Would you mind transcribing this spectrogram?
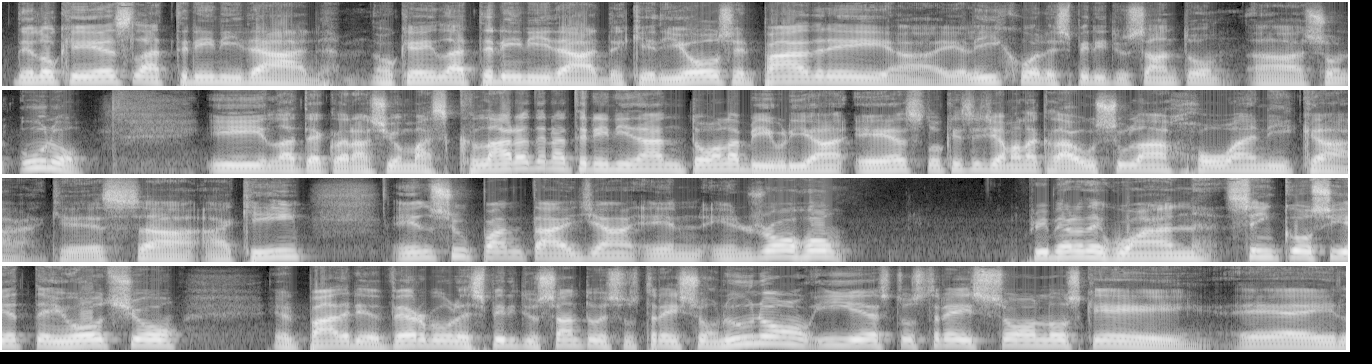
de lo que es la Trinidad, ¿ok? La Trinidad, de que Dios, el Padre, uh, el Hijo, el Espíritu Santo uh, son uno. Y la declaración más clara de la Trinidad en toda la Biblia es lo que se llama la cláusula joánica, que es uh, aquí en su pantalla en, en rojo. Primero de Juan 5, 7, 8 el Padre, el Verbo, el Espíritu Santo, esos tres son uno y estos tres son los que, eh,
